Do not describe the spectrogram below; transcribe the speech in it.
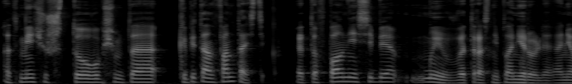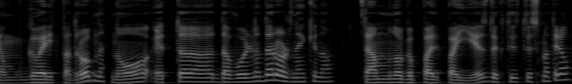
отмечу, что, в общем-то, «Капитан Фантастик» Это вполне себе, мы в этот раз не планировали о нем говорить подробно, но это довольно дорожное кино. Там много по поездок. Ты, ты смотрел?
